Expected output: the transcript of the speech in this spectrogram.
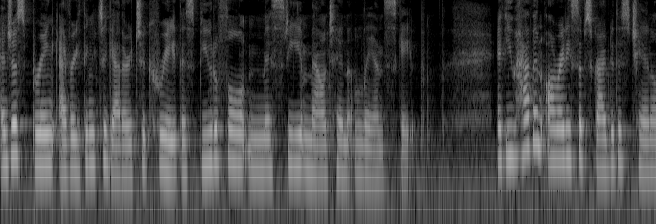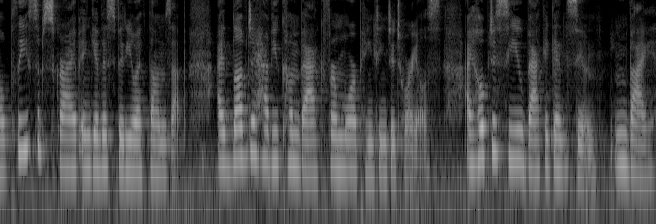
and just bring everything together to create this beautiful misty mountain landscape. If you haven't already subscribed to this channel, please subscribe and give this video a thumbs up. I'd love to have you come back for more painting tutorials. I hope to see you back again soon. Bye.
